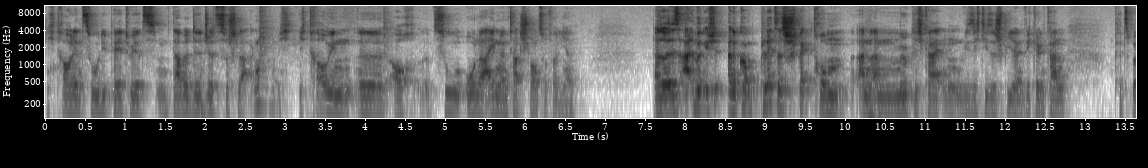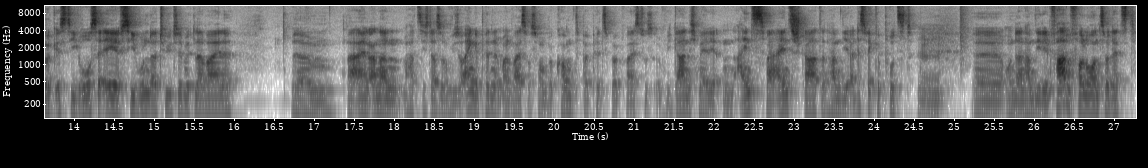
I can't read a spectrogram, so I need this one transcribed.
ich traue denen zu, die Patriots mit Double Digits zu schlagen. Ich, ich traue ihnen äh, auch zu, ohne eigenen Touchdown zu verlieren. Also es ist wirklich ein komplettes Spektrum an, an Möglichkeiten, wie sich dieses Spiel entwickeln kann. Pittsburgh ist die große AFC-Wundertüte mittlerweile. Ähm, bei allen anderen hat sich das irgendwie so eingependelt, man weiß, was man bekommt. Bei Pittsburgh weißt du es irgendwie gar nicht mehr. Die hatten einen 1-2-1-Start, dann haben die alles weggeputzt. Äh, und dann haben die den Faden verloren zuletzt.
